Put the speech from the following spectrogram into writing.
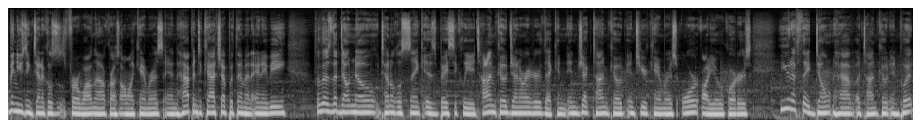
I've been using Tentacles for a while now across all my cameras and happened to catch up with them at NAB. For those that don't know, Tentacles Sync is basically a timecode generator that can inject timecode into your cameras or audio recorders, even if they don't have a timecode input.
